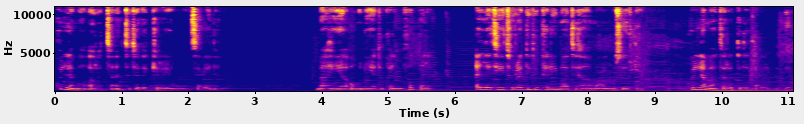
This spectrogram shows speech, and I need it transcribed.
كلما أردت أن تتذكر يوما سعيدا؟ ما هي أغنيتك المفضلة التي تردد كلماتها مع الموسيقى كلما ترددت على المذياع؟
